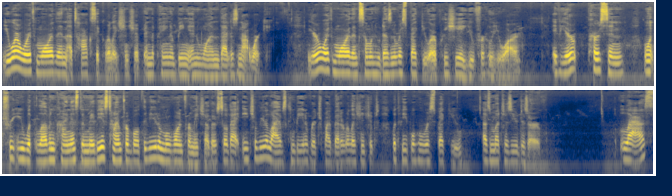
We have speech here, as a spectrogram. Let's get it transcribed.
You are worth more than a toxic relationship and the pain of being in one that is not working. You're worth more than someone who doesn't respect you or appreciate you for who you are. If your person won't treat you with love and kindness, then maybe it's time for both of you to move on from each other so that each of your lives can be enriched by better relationships with people who respect you as much as you deserve. Last,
